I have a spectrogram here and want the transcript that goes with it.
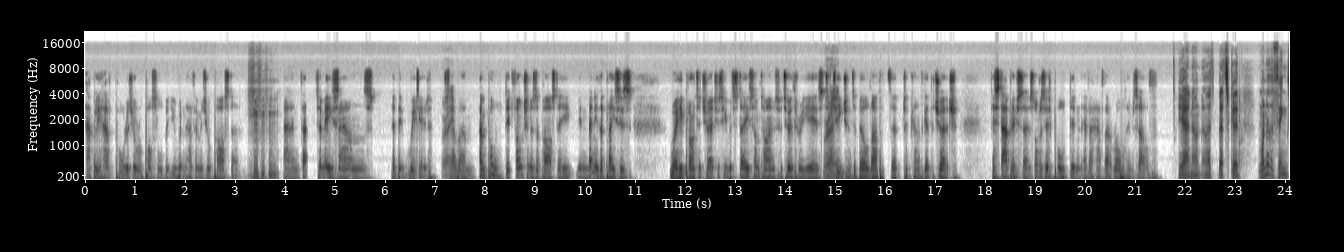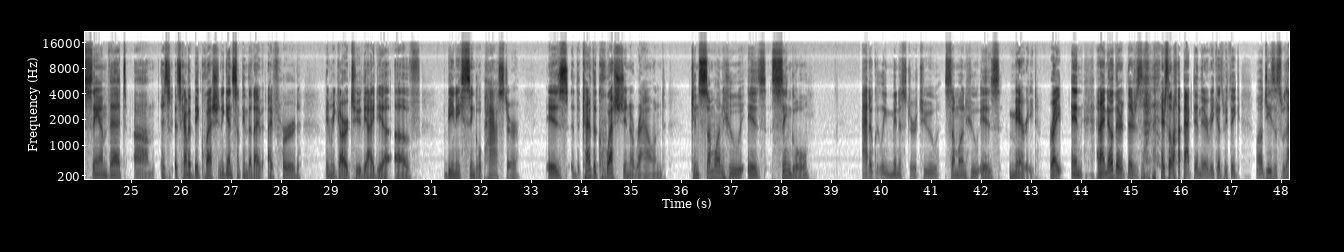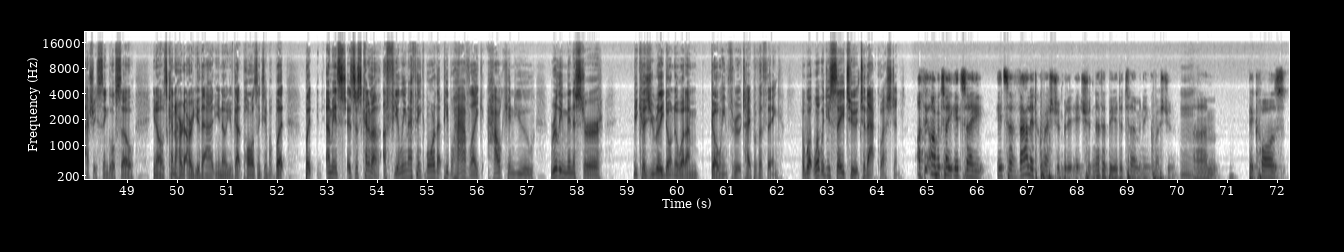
happily have Paul as your apostle, but you wouldn't have him as your pastor. and that to me sounds a bit weird. Right. So, um, and Paul did function as a pastor. He in many of the places where he planted churches, he would stay sometimes for two or three years to right. teach and to build up to, to kind of get the church established. So it's not as if Paul didn't ever have that role himself. Yeah, no, no, that's that's good. One of the things, Sam, that um, is is kind of a big question. Again, something that I've I've heard in regard to the idea of being a single pastor is kind of the question around can someone who is single adequately minister to someone who is married right? And and i know there there's there's a lot packed in there because we think well jesus was actually single so you know it's kind of hard to argue that. You know you've got paul as an example but but i mean it's it's just kind of a, a feeling i think more that people have like how can you really minister because you really don't know what i'm going through type of a thing what what would you say to to that question i think i would say it's a it's a valid question, but it, it should never be a determining question mm. um, because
